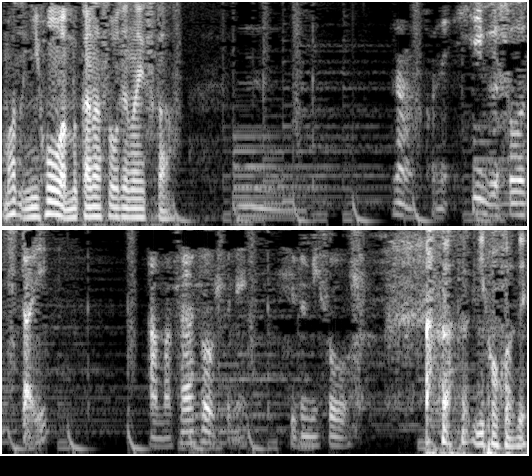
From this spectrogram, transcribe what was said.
まず日本は向かなそうじゃないですか。うん。なんですかね、非武装地帯？あ、まあ、そりゃそうですね。沈みそう。日本はね。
